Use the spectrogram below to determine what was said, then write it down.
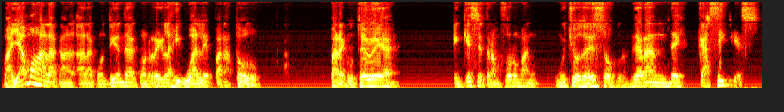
Vayamos a la, a la contienda con reglas iguales para todos, para que usted vea en qué se transforman muchos de esos grandes caciques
